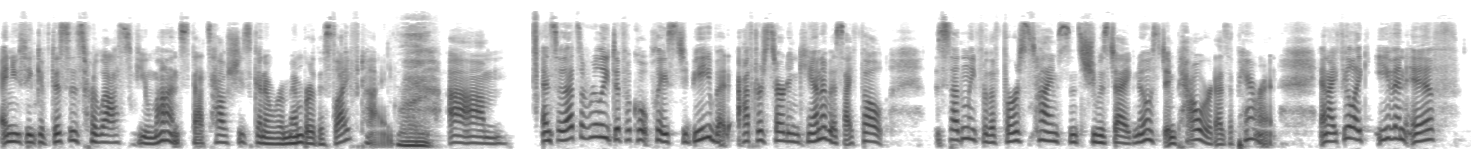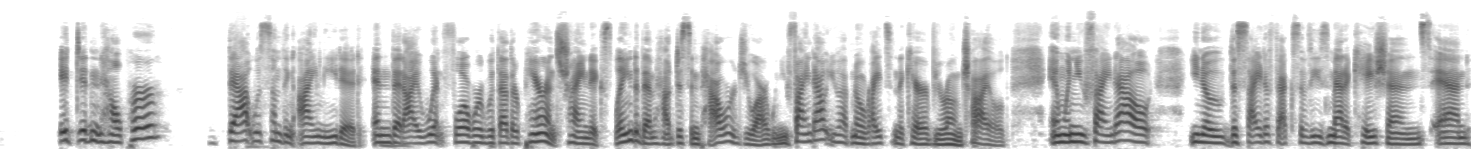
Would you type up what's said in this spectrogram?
And you think if this is her last few months, that's how she's going to remember this lifetime. Right. Um, and so that's a really difficult place to be. But after starting cannabis, I felt suddenly for the first time since she was diagnosed, empowered as a parent. And I feel like even if it didn't help her, that was something I needed. And that mm-hmm. I went forward with other parents trying to explain to them how disempowered you are when you find out you have no rights in the care of your own child. And when you find out, you know, the side effects of these medications and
